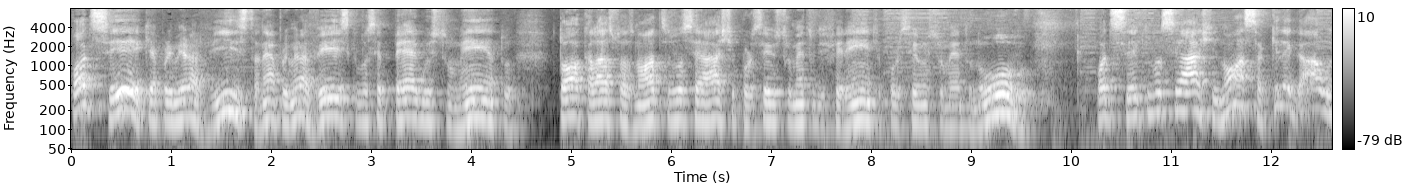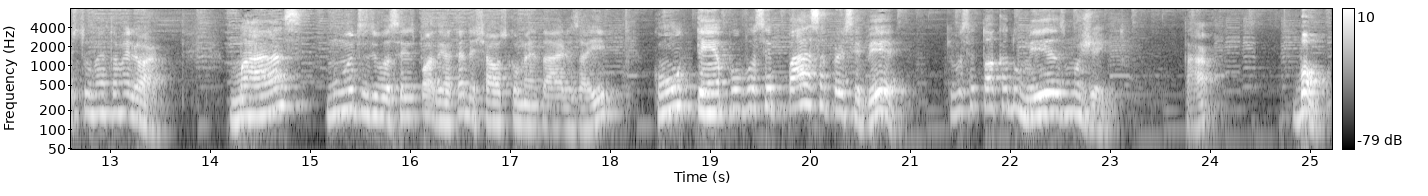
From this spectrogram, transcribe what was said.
Pode ser que a primeira vista, né, a primeira vez que você pega o instrumento, toca lá as suas notas, você ache por ser um instrumento diferente, por ser um instrumento novo, pode ser que você ache, nossa, que legal, o instrumento é melhor. Mas muitos de vocês podem até deixar os comentários aí. Com o tempo você passa a perceber que você toca do mesmo jeito, tá? Bom,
